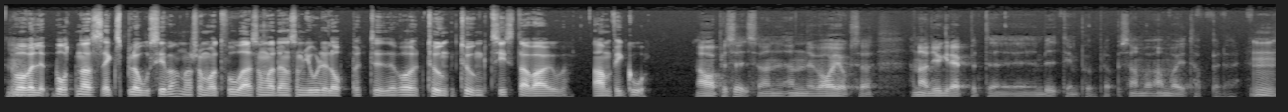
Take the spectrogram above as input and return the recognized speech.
Det var mm. väl Bottnas Explosive annars som var tvåa som var den som gjorde loppet. Det var tung, tungt sista varv han fick gå. Ja, precis. Han, han var ju också, han hade ju greppet en bit in på upploppet, så han var, han var ju tapper där. Mm.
